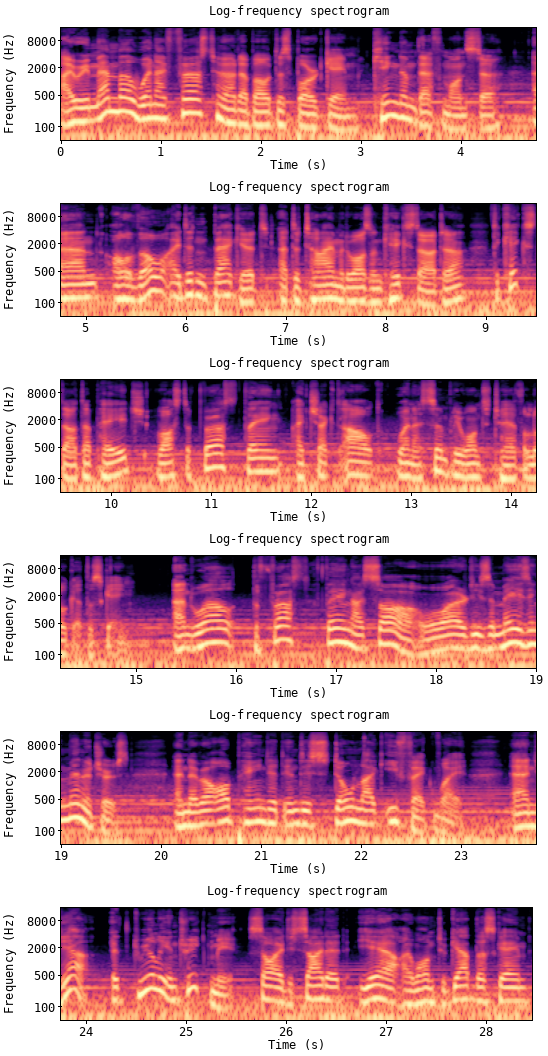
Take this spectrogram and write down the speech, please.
I remember when I first heard about this board game, Kingdom Death Monster, and although I didn't back it at the time it was on Kickstarter, the Kickstarter page was the first thing I checked out when I simply wanted to have a look at this game. And well, the first thing I saw were these amazing miniatures, and they were all painted in this stone-like effect way. And yeah, it really intrigued me, so I decided, yeah, I want to get this game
